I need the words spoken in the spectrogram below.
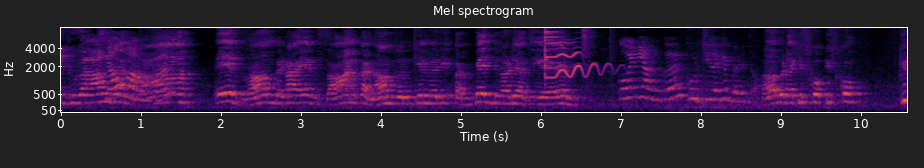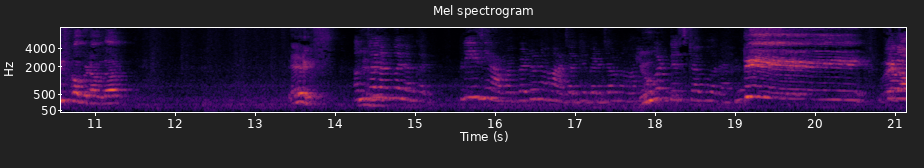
एग्ज़ाम क्यों, का अंकल? नाम एग्ज़ाम बेटा का नाम सुन के मेरी तबीयत बिगड़ जाती है। कोई नहीं अंकल कुर्सी लेके बैठ जाओ। हाँ बेटा किसको किसको किसको बेटा उधर? एक्स अंकल अंकल अंकल प्लीज़ यहाँ मत बैठो ना वहाँ जाके बैठ जाओ ना क्यों? बहुत डिस्टर्ब हो रहा है। डी बेटा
